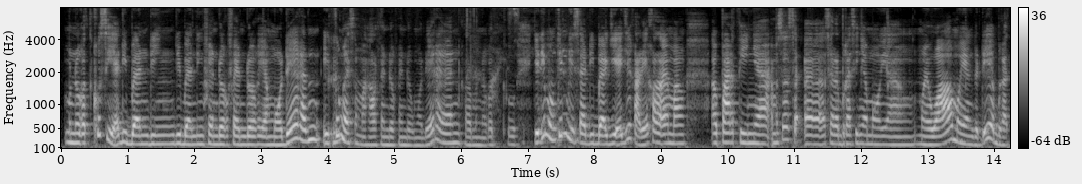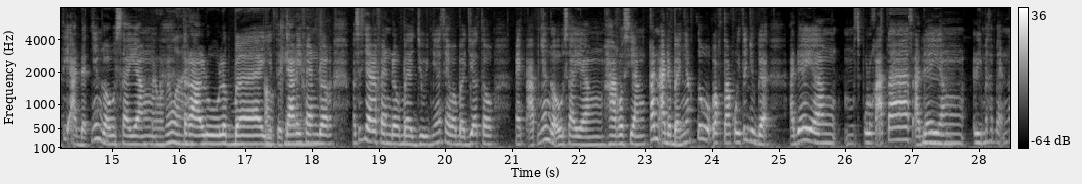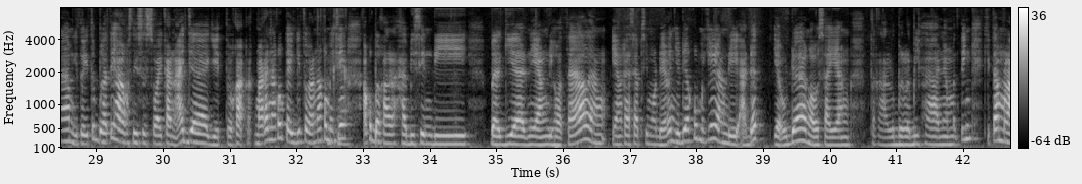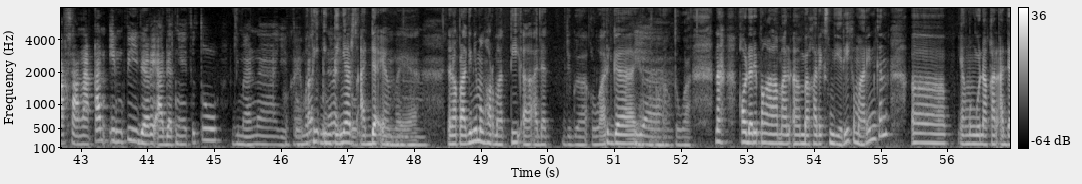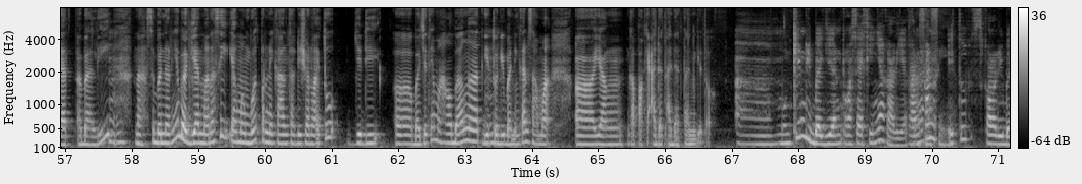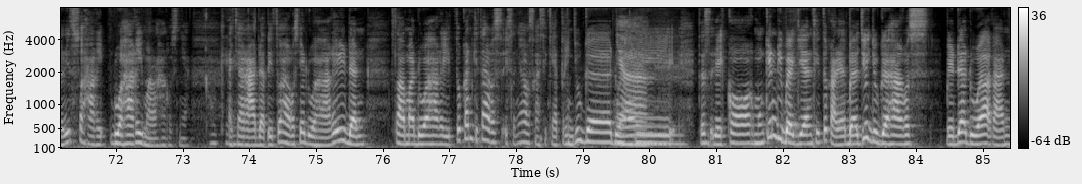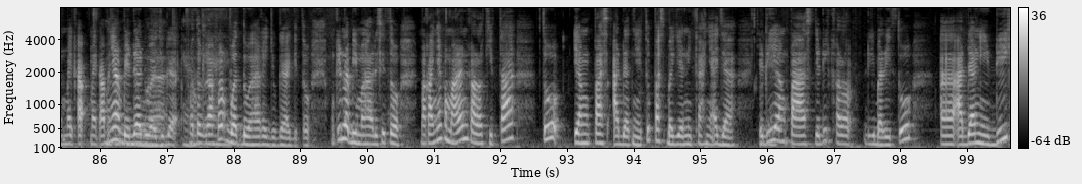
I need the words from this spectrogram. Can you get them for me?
menurutku sih ya dibanding dibanding vendor-vendor yang modern itu nggak semahal vendor-vendor modern kalau menurutku. Jadi mungkin bisa dibagi aja kali ya kalau emang eh, partinya, maksudnya se- eh, selebrasinya mau yang mewah, mau yang gede ya berarti adatnya nggak usah yang Mewah-mewah. terlalu lebay gitu. Oke. Cari vendor, maksudnya cari vendor bajunya, sewa baju atau make upnya nggak usah yang harus yang kan ada banyak tuh waktu aku itu juga ada yang mm, 10 ke atas, ada yang 5 sampai 6 gitu. Itu berarti harus disesuaikan aja gitu. Ka- Kemarin aku kayak gitu karena aku mikir aku bakal habisin di bagian yang di hotel yang yang resepsi modern jadi aku mikir yang di adat ya udah nggak usah yang terlalu berlebihan yang penting kita melaksanakan inti dari adatnya itu tuh gimana gitu Oke, yang Kan penting intinya itu. harus ada ya mbak ya. Dan apalagi ini menghormati uh, adat juga keluarga ya Iya. kan, orang tua. Nah kalau dari pengalaman uh, mbak Kadek sendiri kemarin kan uh, yang menggunakan adat uh, Bali. Nah sebenarnya bagian mana sih yang membuat pernikahan tradisional itu jadi uh, budgetnya mahal banget gitu dibandingkan sama uh, yang nggak pakai adat-adatan gitu. Eh, mungkin di bagian prosesinya kali ya karena Prosesi. kan itu kalau di Bali itu sehari dua hari malah harusnya Oke. acara adat itu harusnya dua hari dan selama dua hari itu kan kita harus istilahnya harus ngasih catering juga dua Ya. hari. Terus dekor mungkin di bagian situ kali ya baju juga harus beda dua kan make up make upnya beda dua, dua, juga. Ya, fotografer oke. buat dua hari juga gitu. Mungkin lebih mahal di situ. Makanya kemarin kalau kita tuh yang pas adatnya itu pas bagian nikahnya aja. Jadi yang pas jadi kalau di Bali itu eh, ada ngidih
